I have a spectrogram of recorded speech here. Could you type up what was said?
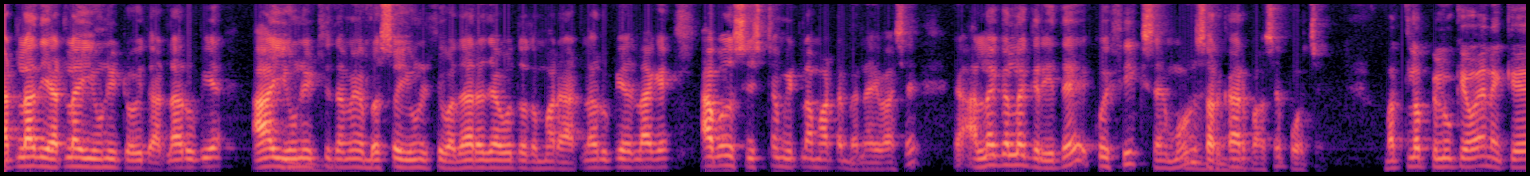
આટલાથી આટલા યુનિટ હોય તો આટલા રૂપિયા આ યુનિટથી તમે બસો યુનિટથી વધારે જાઓ તો તમારે આટલા રૂપિયા લાગે. આ બધું સિસ્ટમ એટલા માટે બનાવ્યા છે કે અલગ અલગ રીતે કોઈ ફિક્સ એમાઉન્ટ સરકાર પાસે પહોંચે. મતલબ પેલું કહેવાય ને કે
